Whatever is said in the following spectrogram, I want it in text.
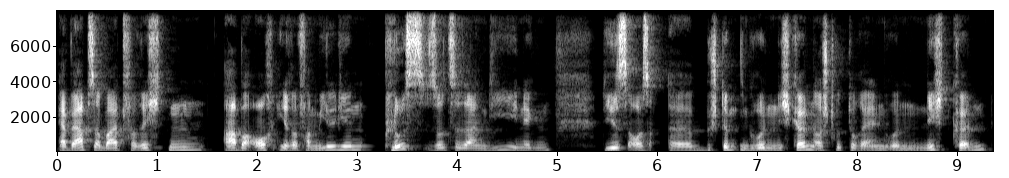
Erwerbsarbeit verrichten, aber auch ihre Familien, plus sozusagen diejenigen, die es aus äh, bestimmten Gründen nicht können, aus strukturellen Gründen nicht können,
